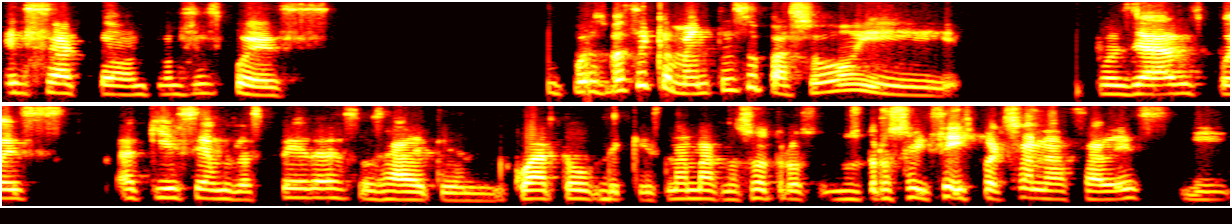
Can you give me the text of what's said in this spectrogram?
Exacto, entonces, pues, pues básicamente eso pasó y pues ya después aquí hacíamos las pedas, o sea, de que en el cuarto, de que es nada más nosotros, nosotros seis, seis personas, ¿sabes? Y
